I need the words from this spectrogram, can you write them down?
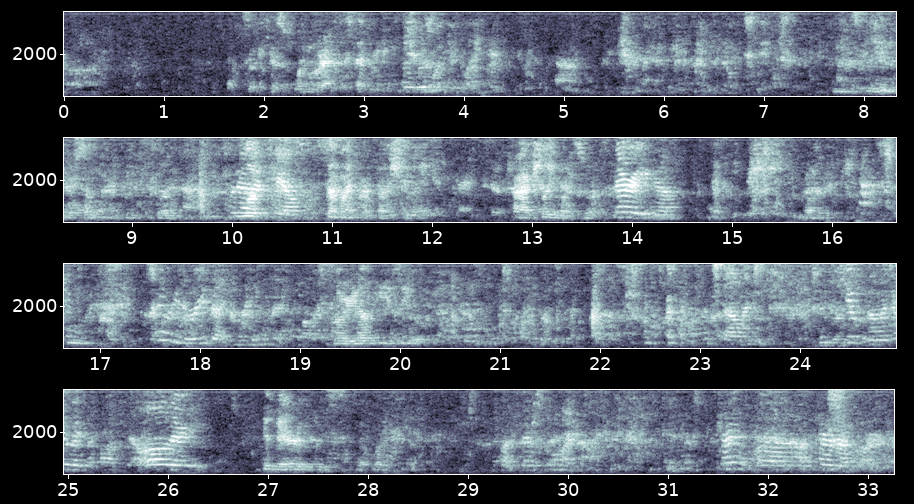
So because when we're at the step, we can choose what you'd Um, Another look, tail. semi-professionally, Or actually works. There you go. I didn't even read that green. So you have easy. It's a challenge. It's cute though. I do like the font. Oh, there you go. There it is. But there's more. Try uh, paragraph.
